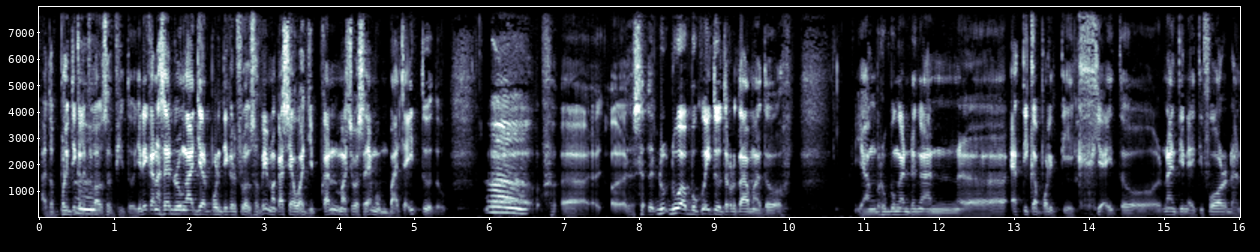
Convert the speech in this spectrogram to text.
atau political hmm. philosophy itu. Jadi karena saya dulu ngajar political philosophy maka saya wajibkan mahasiswa saya membaca itu tuh. Hmm. Uh, uh, dua buku itu terutama tuh yang berhubungan dengan uh, etika politik yaitu 1984 dan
